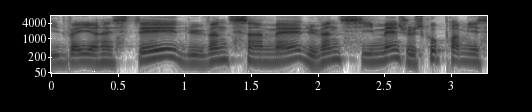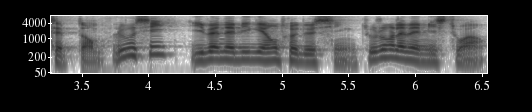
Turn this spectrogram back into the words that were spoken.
il va y rester du 25 mai, du 26 mai jusqu'au 1er septembre. Lui aussi, il va naviguer entre deux signes, toujours la même histoire.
